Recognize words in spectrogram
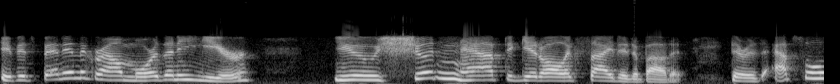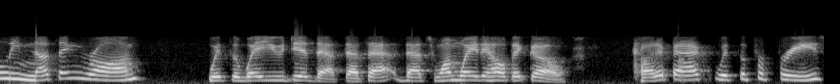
if it's been in the ground more than a year, you shouldn't have to get all excited about it. There is absolutely nothing wrong with the way you did that. That's a, that's one way to help it go. Cut it back with the freeze.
